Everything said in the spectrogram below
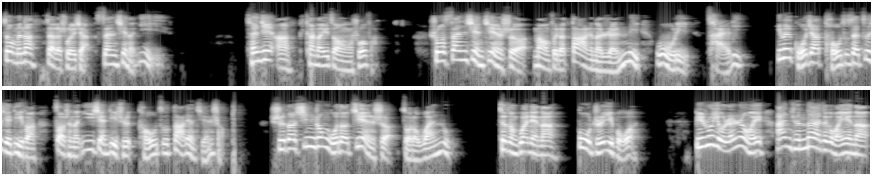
这我们呢再来说一下三线的意义。曾经啊看到一种说法。说三线建设浪费了大量的人力、物力、财力，因为国家投资在这些地方，造成了一线地区投资大量减少，使得新中国的建设走了弯路。这种观点呢，不值一驳啊。比如有人认为安全带这个玩意呢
